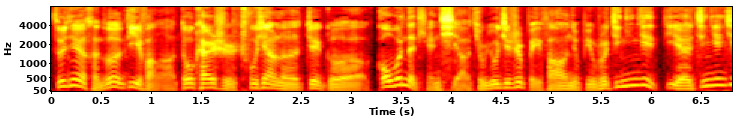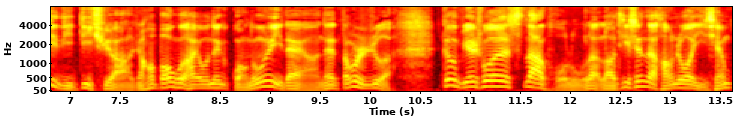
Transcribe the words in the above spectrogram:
最近很多的地方啊，都开始出现了这个高温的天气啊，就是尤其是北方，就比如说京津冀地、京津冀地地区啊，然后包括还有那个广东一带啊，那都是热，更别说四大火炉了。老 T 身在杭州，以前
